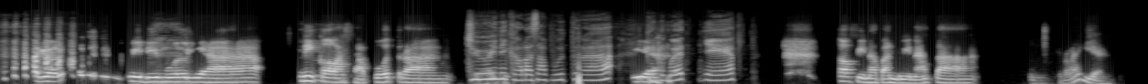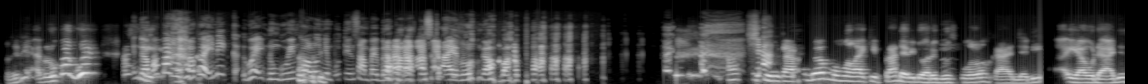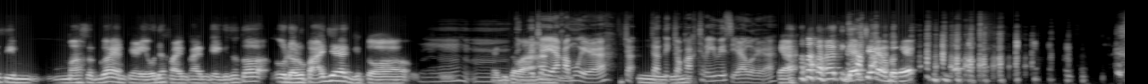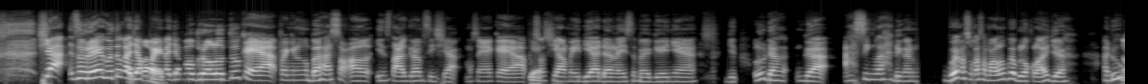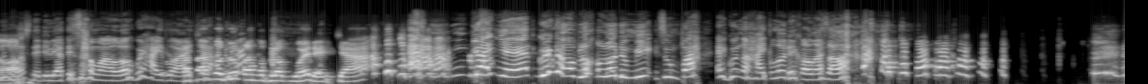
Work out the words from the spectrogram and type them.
Widi Mulia, Hmm. Nikola Saputra. cuy nih Kala Saputra Iya, ganteng banget nyet oh, Vina Panduwinata. Hmm, Siapa lagi ya? Udah deh, aduh, lupa gue. Asli. nggak apa-apa apa ini gue nungguin kalau nyebutin sampai berapa ratus terakhir lo nggak apa-apa Sya. karena gue memulai kiprah dari 2010 kan. Jadi ya udah aja sih maksud gue yang kayak ya udah klien-klien kayak gitu tuh udah lupa aja gitu. Hmm, hmm. Kayak gitu Tiga lah. Ya kamu ya, Ca- cantik Hmm. cokak ceriwis ya lo ya. Tiga C ya, Bre. Sya, sebenarnya gue tuh ngajak pengen ngajak ngobrol lu tuh kayak pengen ngebahas soal Instagram sih Sya. Maksudnya kayak Ya. sosial media dan lain sebagainya. Gitu. Lu udah nggak asing lah dengan gue nggak suka sama lo, gue blok lo aja. Aduh, gue Oh. males deh diliatin sama lo, gue hide lo aja. Perasaan lo dulu gue- pernah ngeblok gue deh, Ca. enggak nyet, gue nggak ngeblok lo demi, sumpah. Eh, gue nge-hide lo deh kalau nggak salah.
